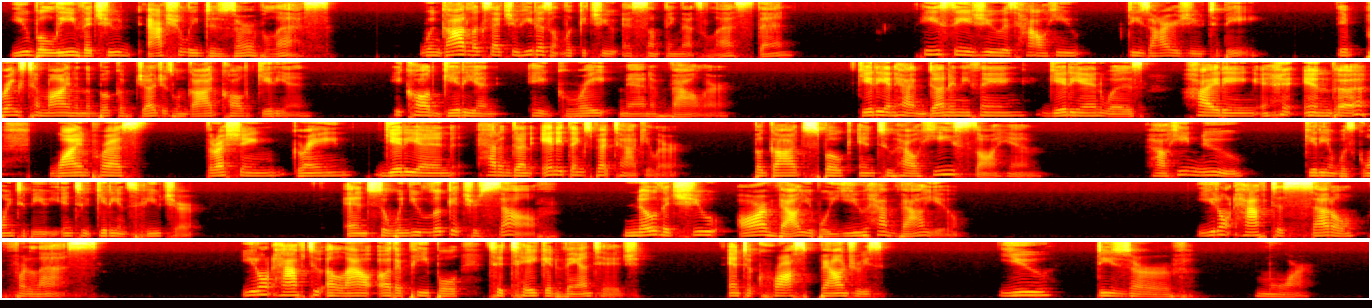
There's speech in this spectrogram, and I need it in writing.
you believe that you actually deserve less when God looks at you, He doesn't look at you as something that's less than. He sees you as how He desires you to be. It brings to mind in the book of Judges when God called Gideon. He called Gideon a great man of valor. Gideon hadn't done anything. Gideon was hiding in the wine press, threshing grain. Gideon hadn't done anything spectacular, but God spoke into how he saw him, how he knew Gideon was going to be, into Gideon's future. And so when you look at yourself, know that you are valuable, you have value. You don't have to settle for less. You don't have to allow other people to take advantage and to cross boundaries. You deserve more.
